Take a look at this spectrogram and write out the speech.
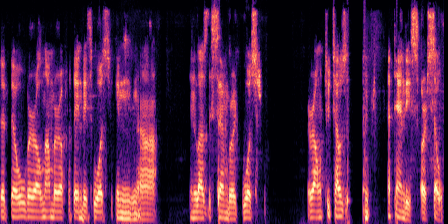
that the overall number of attendees was in uh, in last December. It was around two thousand attendees or so.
